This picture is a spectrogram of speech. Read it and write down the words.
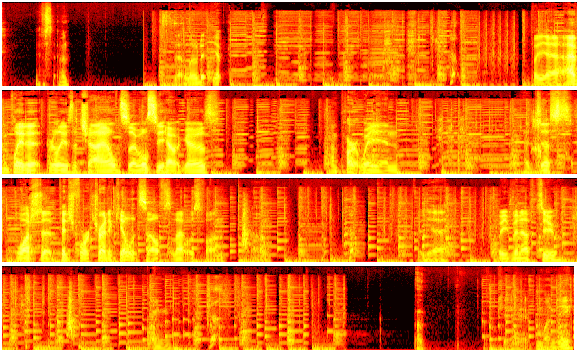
F7. Does that load it? Yep. But yeah, I haven't played it really as a child, so we'll see how it goes. I'm partway in. I just watched a pitchfork try to kill itself, so that was fun. Um, but yeah, what you been up to? Um, okay, I have money.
